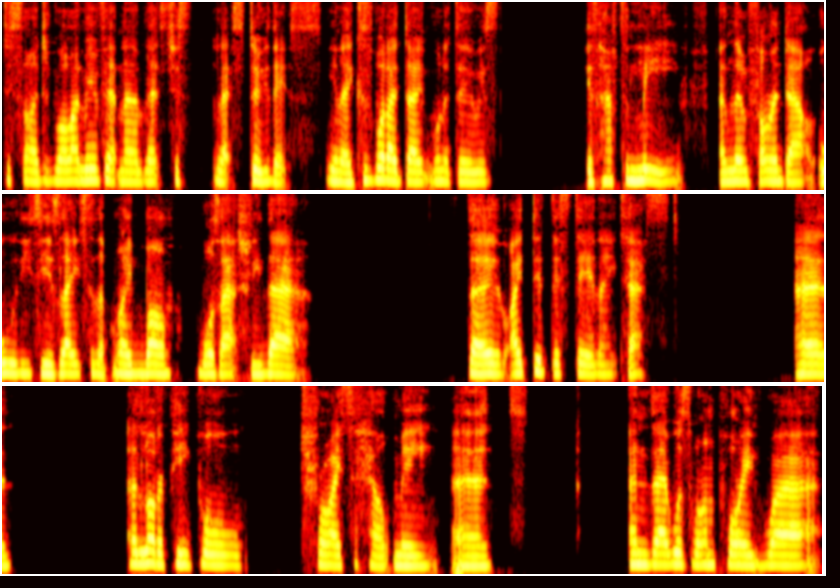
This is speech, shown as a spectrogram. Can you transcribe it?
decided, well, I'm in Vietnam, let's just, let's do this, you know, because what I don't want to do is, is have to leave and then find out all these years later that my mom was actually there. So I did this DNA test and a lot of people try to help me and and there was one point where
